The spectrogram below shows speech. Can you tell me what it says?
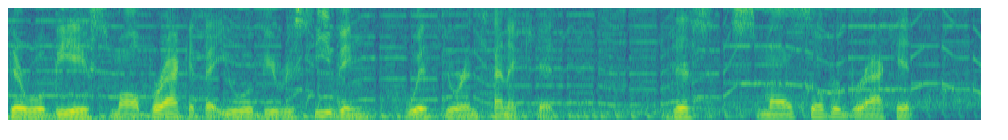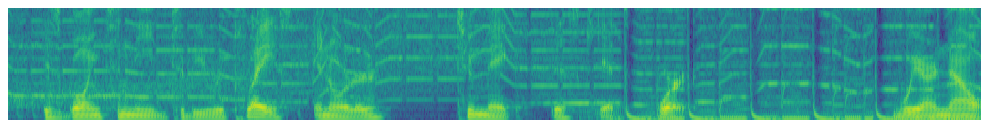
There will be a small bracket that you will be receiving with your antenna kit. This small silver bracket is going to need to be replaced in order to make this kit work. We are now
